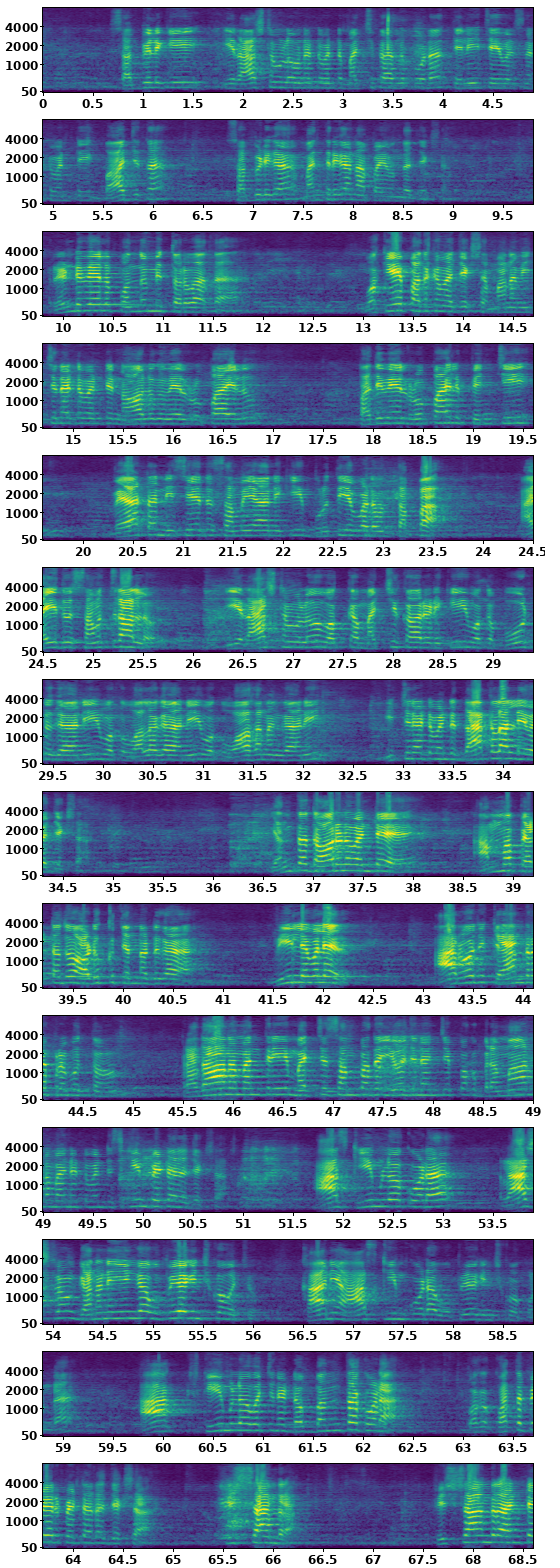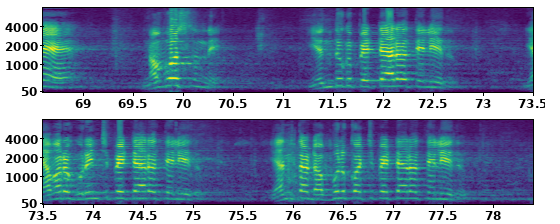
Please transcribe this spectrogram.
సభ్యులకి ఈ రాష్ట్రంలో ఉన్నటువంటి మత్స్యకారులు కూడా తెలియచేయవలసినటువంటి బాధ్యత సభ్యుడిగా మంత్రిగా నాపై ఉంది అధ్యక్ష. రెండు వేల పంతొమ్మిది తర్వాత ఒకే పథకం అధ్యక్ష మనం ఇచ్చినటువంటి నాలుగు వేల రూపాయలు పదివేల రూపాయలు పెంచి వేట నిషేధ సమయానికి భృతి ఇవ్వడం తప్ప ఐదు సంవత్సరాల్లో ఈ రాష్ట్రంలో ఒక్క మత్స్యకారుడికి ఒక బోటు కానీ ఒక వల కానీ ఒక వాహనం కానీ ఇచ్చినటువంటి దాఖలాలు లేవు అధ్యక్ష. ఎంత దారుణం అంటే అమ్మ పెట్టదు అడుక్కు తిన్నట్టుగా వీళ్ళు ఇవ్వలేదు ఆ రోజు కేంద్ర ప్రభుత్వం ప్రధానమంత్రి మత్స్య సంపద యోజన అని చెప్పి ఒక బ్రహ్మాండమైనటువంటి స్కీమ్ పెట్టారు అధ్యక్ష. ఆ స్కీమ్లో కూడా రాష్ట్రం గణనీయంగా ఉపయోగించుకోవచ్చు. కానీ ఆ స్కీమ్ కూడా ఉపయోగించుకోకుండా ఆ స్కీమ్లో వచ్చిన డబ్బంతా కూడా ఒక కొత్త పేరు పెట్టారు అధ్యక్ష ఫిష్ ఆంధ్ర. ఫిష్ ఆంధ్ర అంటే నవ్వొస్తుంది. ఎందుకు పెట్టారో తెలియదు. ఎవరు గురించి పెట్టారో తెలియదు. ఎంత డబ్బులు ఖర్చు పెట్టారో తెలియదు.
